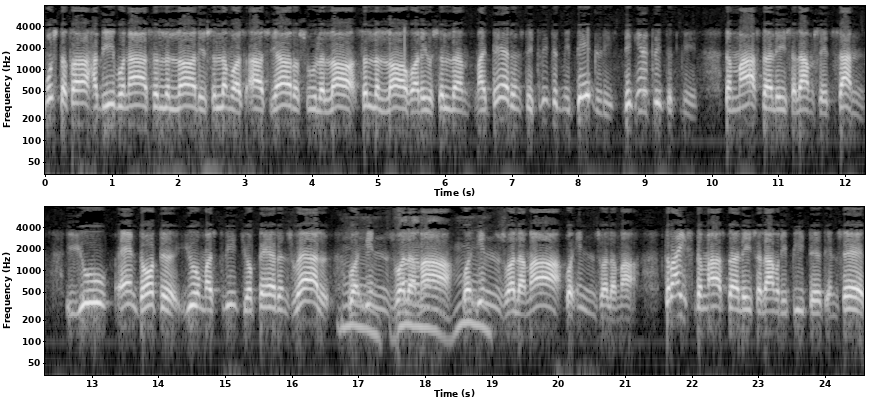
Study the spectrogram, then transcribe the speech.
Mustafa Habibuna sallallahu alayhi wasallam was asked, Ya Rasulullah sallallahu alayhi wasallam, my parents, they treated me badly, they ill-treated me. The Master alayhi salam said, son, you and daughter, you must treat your parents well. Mm. Wa lama, wa hmm. ins wa lama, wa ins wa lama. Thrice the Master salam, repeated and said,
